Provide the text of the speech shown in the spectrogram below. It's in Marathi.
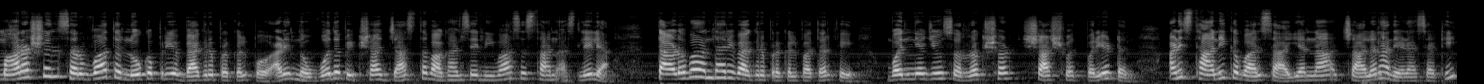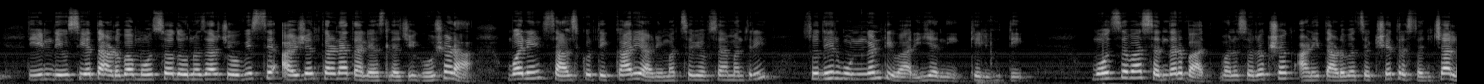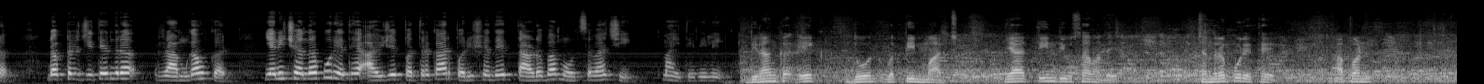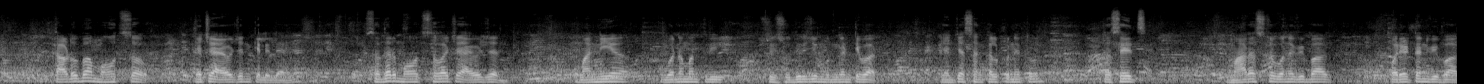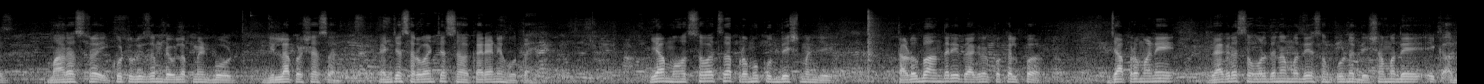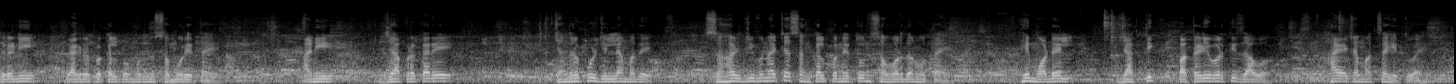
महाराष्ट्रातील सर्वात लोकप्रिय व्याघ्र प्रकल्प आणि नव्वदपेक्षा जास्त वाघांचे निवासस्थान असलेल्या ताडोबा अंधारी व्याघ्र प्रकल्पातर्फे वन्यजीव संरक्षण शाश्वत पर्यटन आणि स्थानिक वारसा यांना चालना देण्यासाठी तीन दिवसीय ताडोबा महोत्सव दोन हजार चोवीसचे आयोजन करण्यात आले असल्याची घोषणा वने सांस्कृतिक कार्य आणि मत्स्य व्यवसाय मंत्री सुधीर मुनगंटीवार यांनी केली होती. महोत्सवासंदर्भात वनसंरक्षक आणि ताडोबाचे क्षेत्र संचालक डॉक्टर जितेंद्र रामगावकर यांनी चंद्रपूर येथे आयोजित पत्रकार परिषदेत ताडोबा महोत्सवाची माहिती दिली. दिनांक एक दोन व तीन मार्च या तीन दिवसामध्ये चंद्रपूर येथे आपण ताडोबा महोत्सव याचे आयोजन केलेले आहे. सदर महोत्सवाचे आयोजन माननीय वनमंत्री श्री सुधीरजी मुनगंटीवार यांच्या संकल्पनेतून तसेच महाराष्ट्र वन विभाग पर्यटन विभाग Maharashtra eco tourism development board जिल्हा प्रशासन यांच्या सर्वांच्या सहकार्याने होत आहे. या महोत्सवाचा प्रमुख उद्देश म्हणजे ताडोबा अंधारी व्याघ्र प्रकल्प ज्याप्रमाणे व्याघ्र संवर्धनामध्ये संपूर्ण देशामध्ये एक अग्रणी व्याघ्र प्रकल्प म्हणून समोर येत आहे. आणि ज्या प्रकारे चंद्रपूर जिल्ह्यामध्ये सहजीवनाच्या संकल्पनेतून संवर्धन होत आहे. हे मॉडेल जागतिक पातळीवरती जावं हा याच्या मागचा हेतू आहे.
